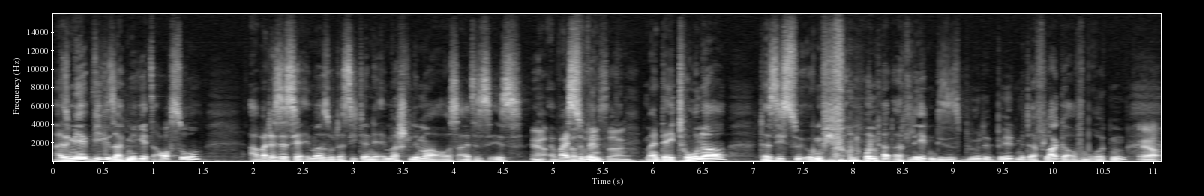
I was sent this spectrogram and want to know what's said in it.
also mir, wie gesagt, mir geht's auch so. Aber das ist ja immer so, das sieht dann ja immer schlimmer aus, als es ist. Ja, weißt das du, wenn, ich sagen. ich meine, Daytona, da siehst du irgendwie von 100 Athleten dieses blöde Bild mit der Flagge auf dem Rücken Ja.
